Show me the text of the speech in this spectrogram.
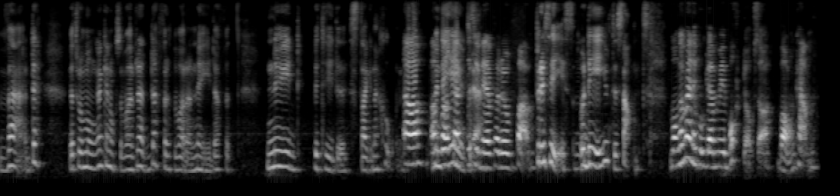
värde. Jag tror många kan också vara rädda för att vara nöjda för att nöjd betyder stagnation. Ja, att Men det är ju inte sig det. ner på rumpan. Precis, Mm. och det är ju inte sant. Många människor glömmer ju bort också vad de kan.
